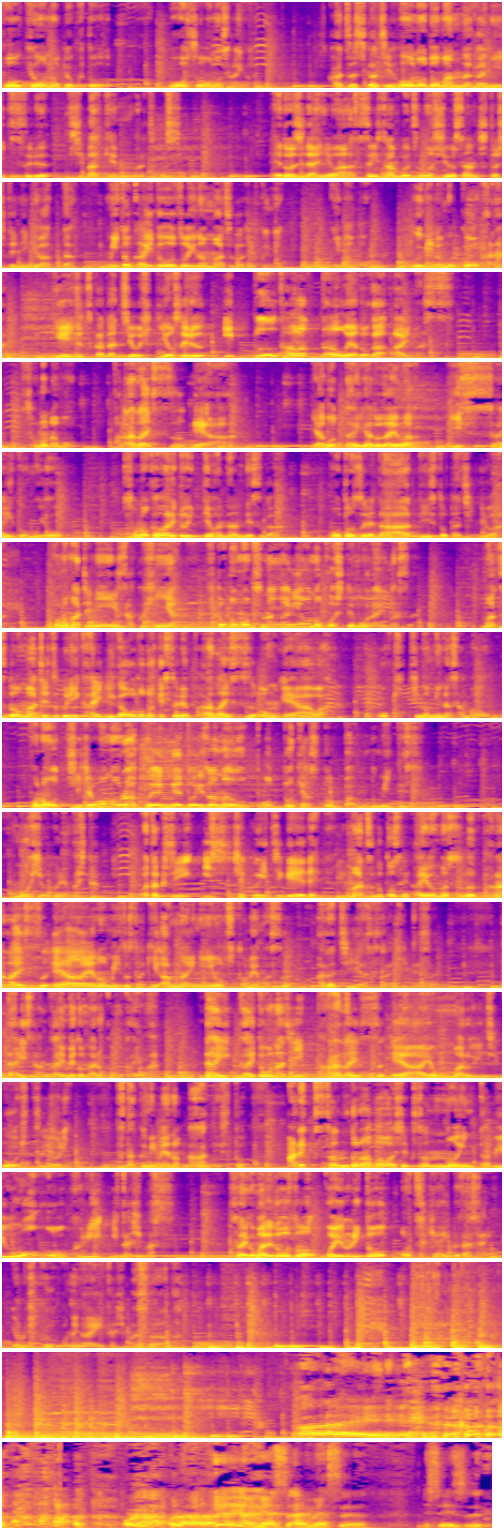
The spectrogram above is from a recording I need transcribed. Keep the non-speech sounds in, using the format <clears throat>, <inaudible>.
東京の極東房総の最北葛飾地方のど真ん中に位置する千葉県松戸市。江戸時代には水産物の集産地としてにぎわった水戸街道沿いの松戸宿に海の向こうから芸術家たちを引き寄せる一風変わったお宿があります。その名もパラダイスエアー。やぼったい宿代は一切ご無用。その代わりといってはなんですが訪れたアーティストたちにはこの街に作品や人とのつながりを残してもらいます。松戸まちづくり会議がお届けするパラダイスオンエアはお聞きの皆様をこの地上の楽園へと誘うポッドキャスト番組です。申し遅れました。私一宿一芸で松戸と世界を結ぶパラダイスエアーへの水先案内人を務めます足立康明です。第3回目となる今回は第1回と同じパラダイスエアー401号室より2組目のアーティストアレクサンドラ・バワシェクさんのインタビューをお送りいたします。最後までどうぞごゆるりとお付き合いください。よろしくお願いいたします。はい。オラオラ。I'm S. I'm S. This is、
